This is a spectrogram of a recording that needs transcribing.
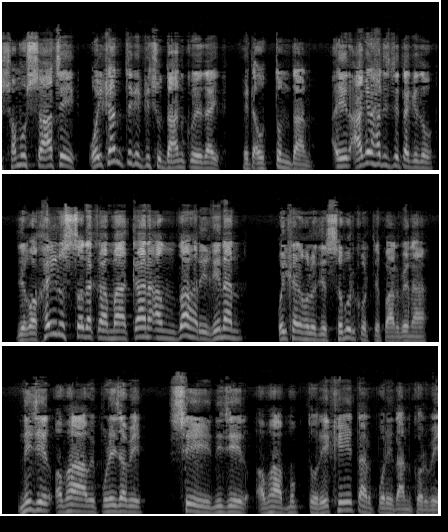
সমস্যা আছে, ওইখান থেকে কিছু দান করে দেয়, এটা উত্তম দান। এর আগের হাদিস যেটা গেল, যে কান গেনান, ওইখানে হলো যে সবুর করতে পারবে না, নিজের অভাবে পড়ে যাবে, সে নিজের অভাব মুক্ত রেখে তারপরে দান করবে।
